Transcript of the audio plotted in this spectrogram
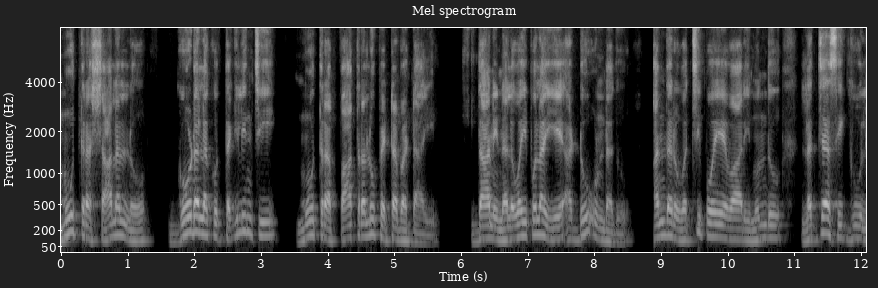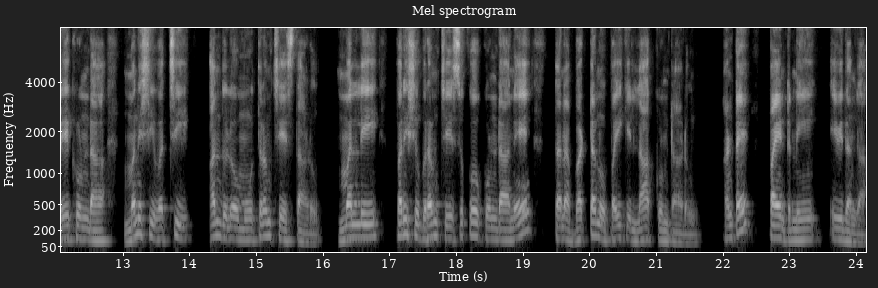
మూత్రశాలల్లో గోడలకు తగిలించి మూత్ర పాత్రలు పెట్టబడ్డాయి. దాని నలువైపులా ఏ అడ్డు ఉండదు. అందరూ వచ్చిపోయే వారి ముందు లజ్జ సిగ్గు లేకుండా మనిషి వచ్చి అందులో మూత్రం చేస్తాడు. మళ్ళీ పరిశుభ్రం చేసుకోకుండానే తన బట్టను పైకి లాక్కుంటాడు. అంటే పాయింట్ని ఈ విధంగా.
